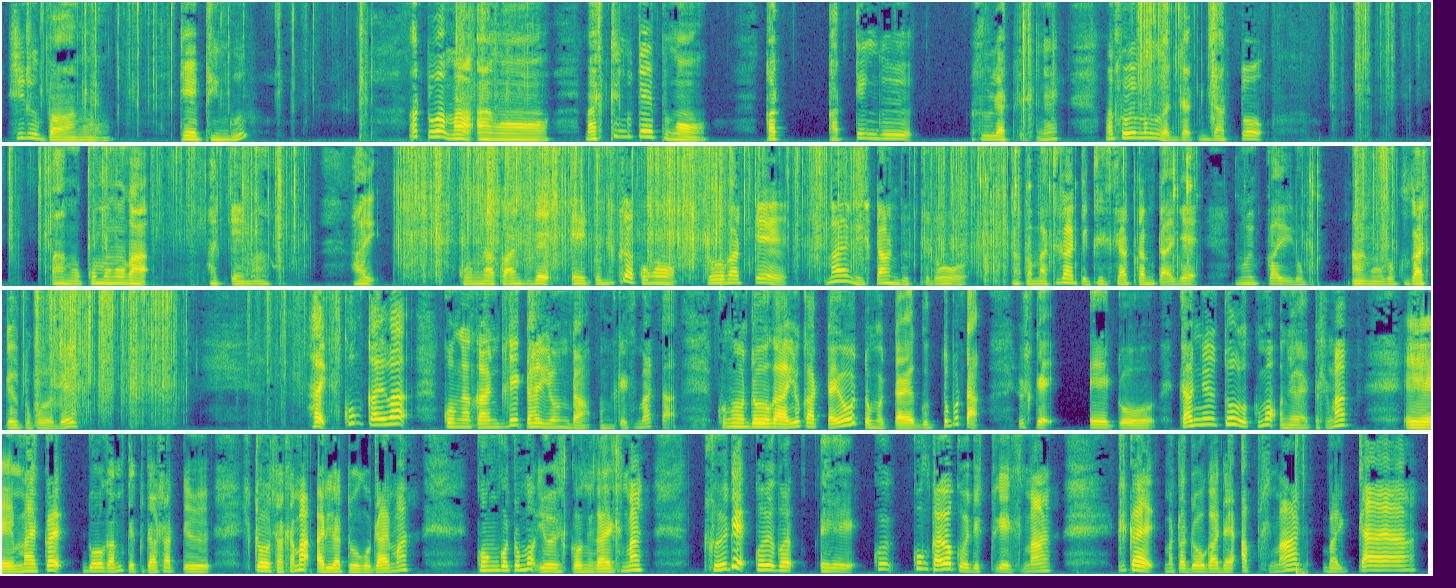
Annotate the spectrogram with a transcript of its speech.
シルバーのテーピング？あとは、まあ、あのー、マスキングテープのカカッティングするやつですね。まあ、そういうものがざざっと、あの、小物が入っています。はい。こんな感じで、えっ、ー、と、実はこの動画って前にしたんですけど、なんか間違えて消しちゃったみたいで、もう一回録、あの、録画してるところです。はい。今回はこんな感じで第4弾お見せしました。この動画良かったよと思ったらグッドボタン、そして、えっ、ー、と、チャンネル登録もお願いいたします。えー、毎回動画見てくださっている視聴者様ありがとうございます。今後ともよろしくお願いします。それで、これが、えー、こ今回はこれで失礼します。次回また動画でアップします。バイチャー。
